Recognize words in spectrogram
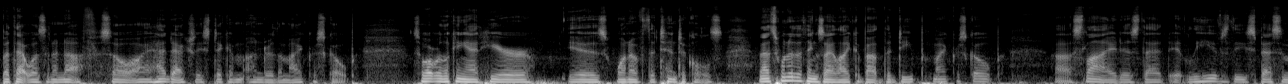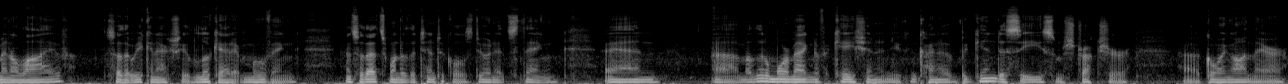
but that wasn't enough, so I had to actually stick him under the microscope. So what we're looking at here is one of the tentacles. And that's one of the things I like about the deep microscope uh, slide is that it leaves the specimen alive so that we can actually look at it moving. And so that's one of the tentacles doing its thing. And um, a little more magnification and you can kind of begin to see some structure uh, going on there.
